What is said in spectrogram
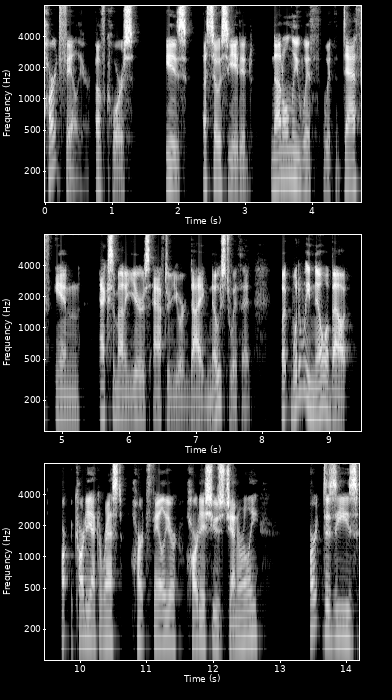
heart failure, of course, is associated not only with with death in X amount of years after you are diagnosed with it, but what do we know about heart, cardiac arrest, heart failure, heart issues generally? Heart disease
